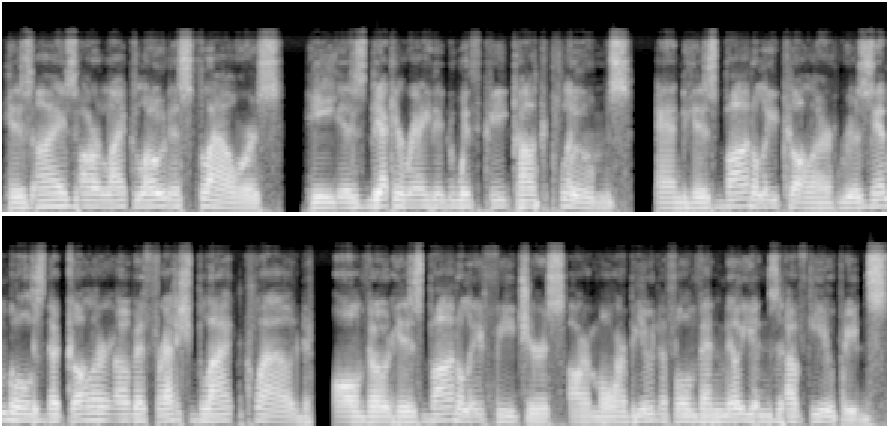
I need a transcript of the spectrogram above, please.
His eyes are like lotus flowers, he is decorated with peacock plumes, and his bodily color resembles the color of a fresh black cloud, although his bodily features are more beautiful than millions of cupids.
